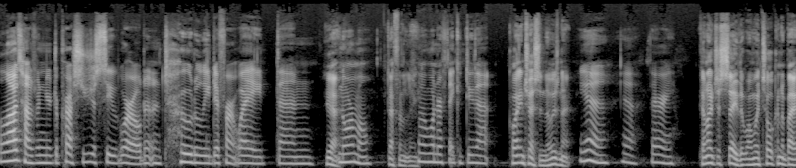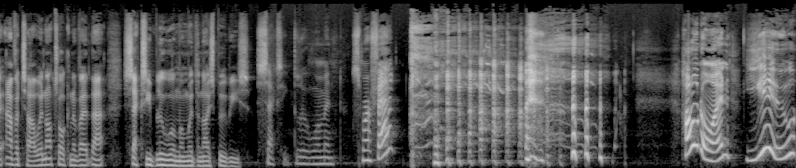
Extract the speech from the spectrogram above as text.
a lot of times when you're depressed, you just see the world in a totally different way than Yeah. normal. Definitely. So I wonder if they could do that. Quite interesting, though, isn't it? Yeah, yeah, very. Can I just say that when we're talking about Avatar, we're not talking about that sexy blue woman with the nice boobies. Sexy blue woman. Smurfette? Hold on. You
